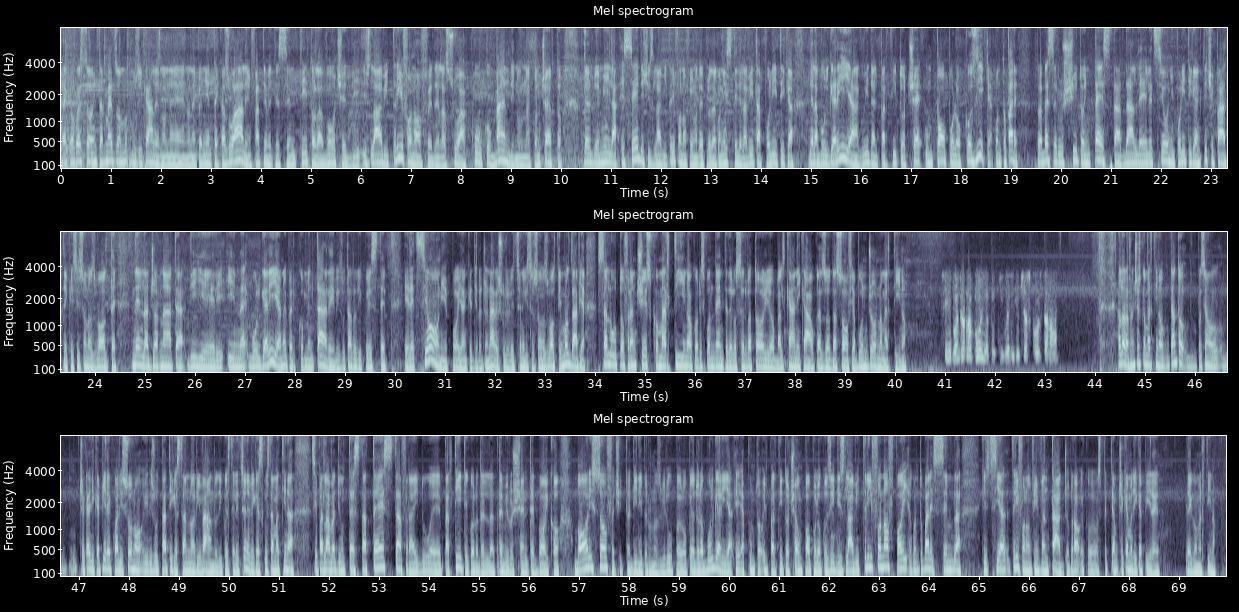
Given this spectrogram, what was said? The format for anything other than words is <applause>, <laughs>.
Ecco, questo intermezzo musicale non è, non è, per niente casuale, infatti avete sentito la voce di Slavi Trifonov e della sua Cuckoo Band in un concerto del 2016. Slavi Trifonov è uno dei protagonisti della vita politica della Bulgaria, guida il partito C'è un popolo così, che a quanto pare dovrebbe essere uscito in testa dalle elezioni politiche anticipate che si sono svolte nella giornata di ieri in Bulgaria. Noi per commentare il risultato di queste elezioni e poi anche di ragionare sulle elezioni che si sono svolte in Moldavia, saluto Francesco Martino, corrispondente dell'Osservatorio Balcani Caucaso da Sofia. Buongiorno Martino. Sì, buongiorno a voi e a tutti quelli che ci ascoltano. Allora Francesco Martino, intanto possiamo cercare di capire quali sono i risultati che stanno arrivando di queste elezioni, perché questa mattina si parlava di un testa a testa fra i due partiti, quello del premier uscente Boyko Borisov, cittadini per uno sviluppo europeo della Bulgaria e appunto il partito C'è un popolo così di Slavi Trifonov, poi a quanto pare sembra che sia Trifonov in vantaggio, però ecco, cerchiamo di capire. Prego Martino.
